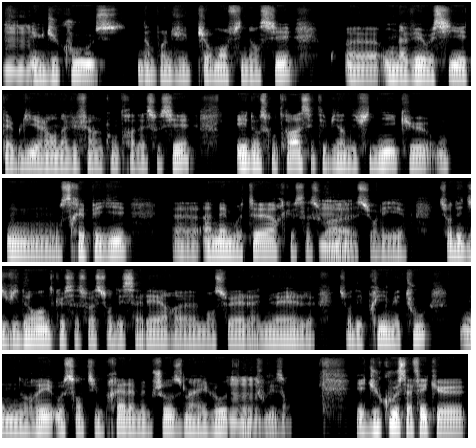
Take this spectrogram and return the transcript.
Mmh. et que du coup, s d'un point de vue purement financier, heu, on avait aussi établi alors on avait fait un contrat d'associé et dans ce contrat, c'était bien défini qu'on on serait payé, heu, à même hauteur, que ça Mmh. soit sur les sur des dividendes, que ça soit sur des salaires, heu, mensuels, annuels, sur des primes et tout on aurait au centime près la même chose l'un et l'autre, heu, Mmh. tous les ans. Et du coup, ça fait que,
